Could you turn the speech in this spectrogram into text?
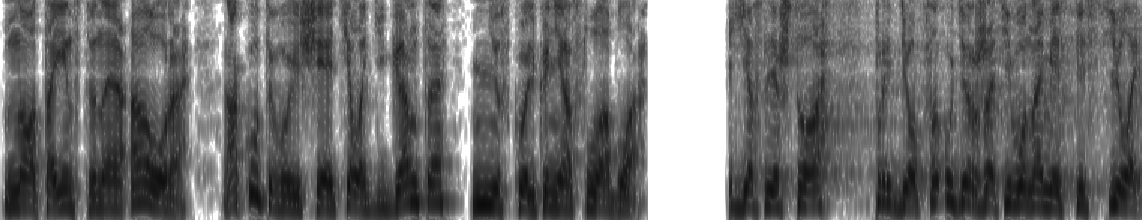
но таинственная аура, окутывающая тело гиганта, нисколько не ослабла. «Если что, придется удержать его на месте с силой»,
